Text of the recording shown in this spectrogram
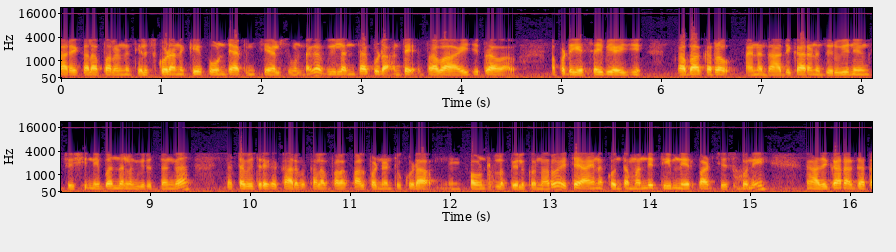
కార్యకలాపాలను తెలుసుకోవడానికే ఫోన్ ట్యాపింగ్ చేయాల్సి ఉండగా వీళ్ళంతా కూడా అంటే ప్రభా ఐజీ ప్రభా అప్పటి ఎస్ఐబి ఐజీ ప్రభాకర్ రావు ఆయన అధికారాన్ని దుర్వినియోగం చేసి నిబంధనలకు విరుద్ధంగా చట్ట వ్యతిరేక కార్యకలాపాలకు పాల్పడినట్టు కూడా కౌంటర్లో పేర్కొన్నారు. అయితే ఆయన కొంతమంది టీం ఏర్పాటు చేసుకొని అధికార గత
